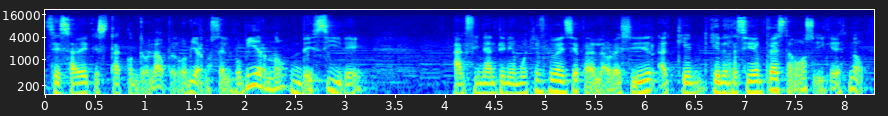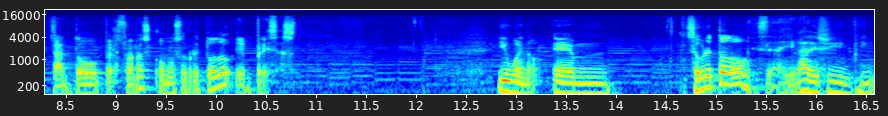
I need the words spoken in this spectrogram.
se sabe que está controlado por el gobierno. O sea, el gobierno decide, al final tiene mucha influencia para la hora de decidir a quién, quiénes reciben préstamos y quiénes no, tanto personas como sobre todo empresas. Y bueno, em, sobre todo desde la llegada de Xi Jinping,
